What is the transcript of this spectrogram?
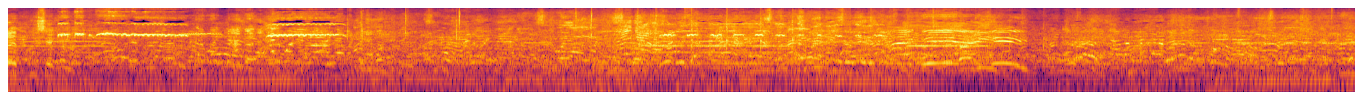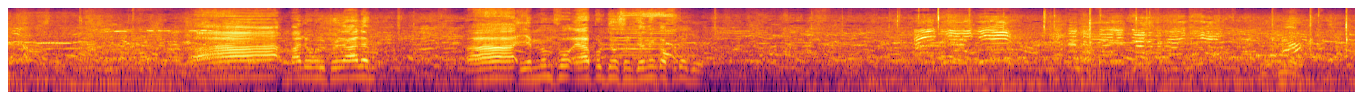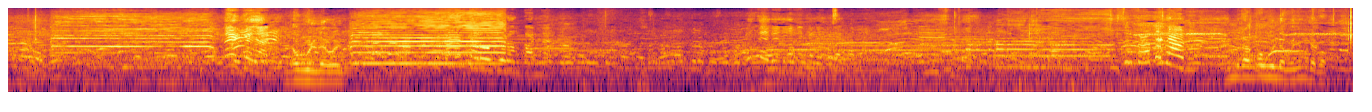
très poussé quand même. Ah, bah donc le premier Ah, il y a même faux, il y a pour deux, c'est le dernier qui a foutu. nga wulle woy ñu mu da nga wulle woy ñu mu da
